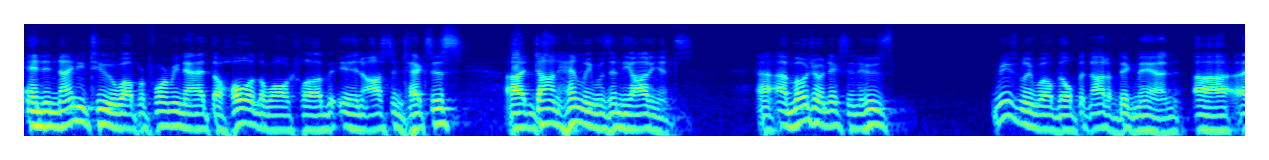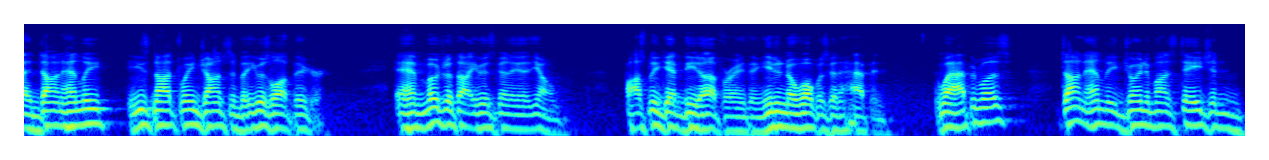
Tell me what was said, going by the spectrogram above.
And in 92, while performing at the Hole in the Wall Club in Austin, Texas, uh, Don Henley was in the audience. Uh, uh, Mojo Nixon, who's reasonably well built, but not a big man, uh, and Don Henley, he's not Dwayne Johnson, but he was a lot bigger. And Mojo thought he was going to, you know, possibly get beat up or anything. He didn't know what was going to happen. And what happened was Don Henley joined him on stage and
